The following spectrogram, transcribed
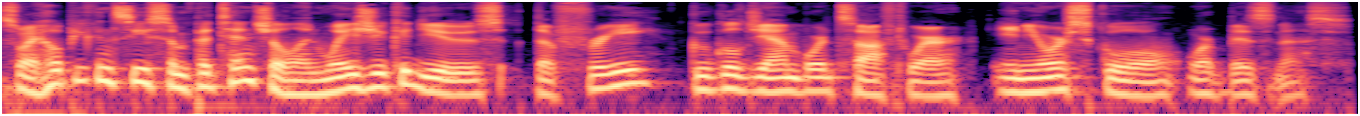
So I hope you can see some potential in ways you could use the free Google Jamboard software in your school or business.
